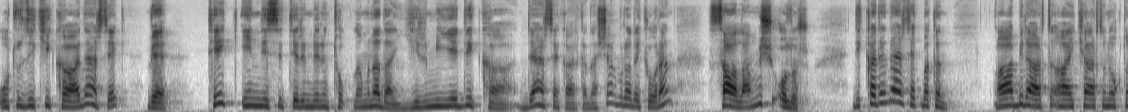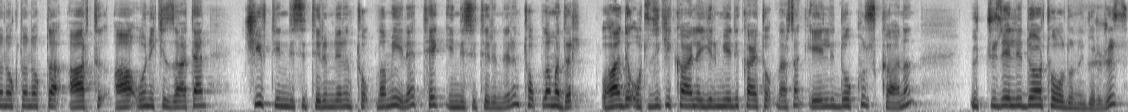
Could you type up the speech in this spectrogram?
32K dersek ve tek indisi terimlerin toplamına da 27K dersek arkadaşlar buradaki oran sağlanmış olur. Dikkat edersek bakın A1 artı A2 artı nokta nokta nokta artı A12 zaten çift indisi terimlerin toplamı ile tek indisi terimlerin toplamıdır. O halde 32K ile 27K'yı toplarsak 59K'nın 354 olduğunu görürüz.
